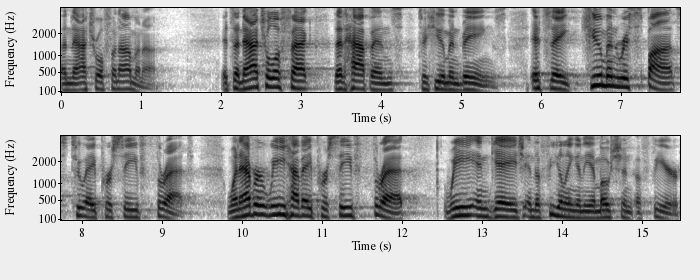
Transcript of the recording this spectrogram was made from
a natural phenomenon. It's a natural effect that happens to human beings. It's a human response to a perceived threat. Whenever we have a perceived threat, we engage in the feeling and the emotion of fear.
